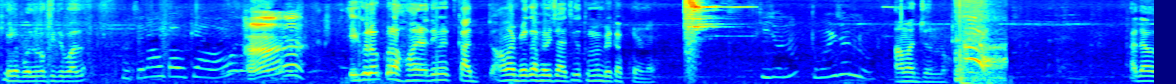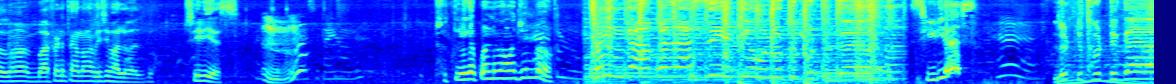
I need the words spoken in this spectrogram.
কী করে বলব কিছু বলো। আবার। এগুলো করে হয় না। তুমি কাজ আমার ব্রেকআপ হয়েছে আজকে তুমি ব্রেকআপ করে নাও। কি জন্য? তোমার জন্য? আমার জন্য। আর দেখো তোমার বয়ফ্রেন্ড থেকে তোমাকে বেশি ভালোবাসবো। সিরিয়াস আচ্ছা, সত্যি ব্রেকআপ করে নেবে আমার জন্য? সিরিয়াস লুট ফুট গায়া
